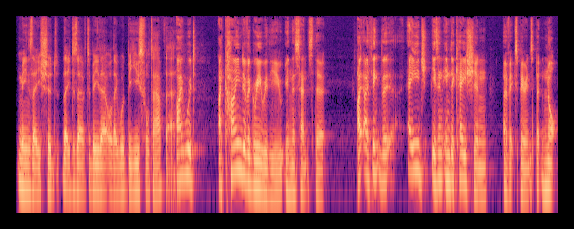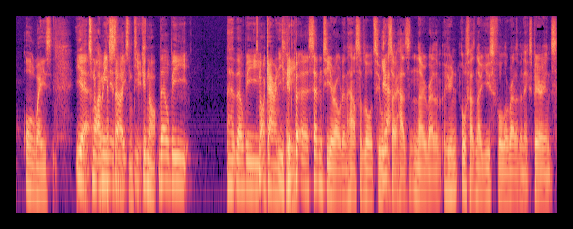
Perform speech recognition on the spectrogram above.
means they should they deserve to be there or they would be useful to have there. I would, I kind of agree with you in the sense that I, I think that age is an indication of experience, but not always. Yeah, It's not I like mean, a it's like certainty. you It's can. not. There'll be. Uh, there'll be. it's not a guarantee. You could put a seventy-year-old in the House of Lords who Yeah. also has no relevant, who also has no useful or relevant experience.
